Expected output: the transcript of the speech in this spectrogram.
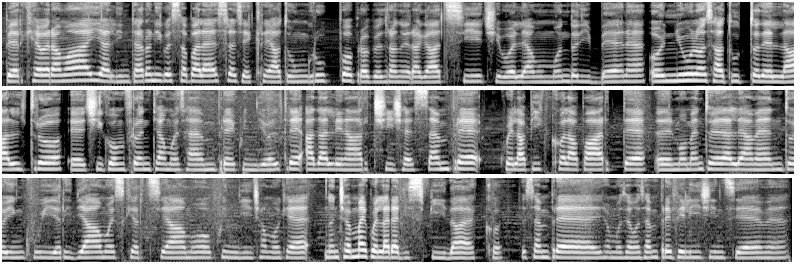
perché oramai all'interno di questa palestra si è creato un gruppo proprio tra noi ragazzi, ci vogliamo un mondo di bene, ognuno sa tutto dell'altro, eh, ci confrontiamo sempre, quindi oltre ad allenarci c'è sempre quella piccola parte eh, nel momento dell'allenamento in cui ridiamo e scherziamo, quindi diciamo che non c'è mai quell'area di sfida, ecco. C'è sempre, diciamo, siamo sempre felici insieme.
